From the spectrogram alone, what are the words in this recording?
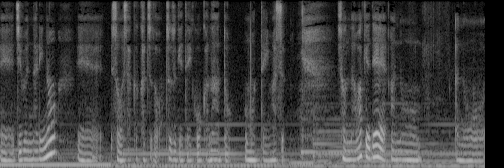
えー、自分なりの、えー、創作活動続けていこうかなと思っています。そんなわけで、あのあの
